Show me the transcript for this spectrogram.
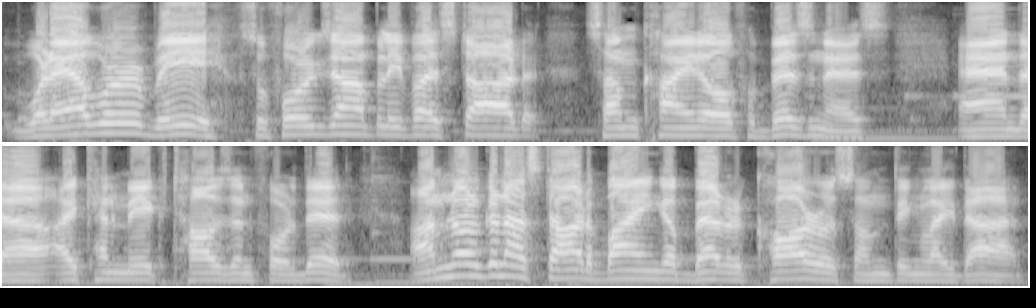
whatever way so for example if I start some kind of a business and uh, I can make thousand for that I'm not gonna start buying a better car or something like that.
